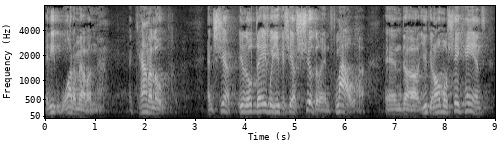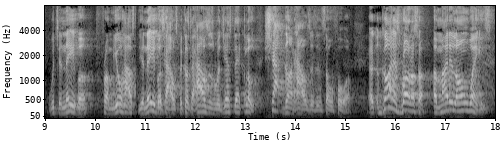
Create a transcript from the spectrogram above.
and eat watermelon and cantaloupe and share, you know, those days where you could share sugar and flour and uh, you can almost shake hands with your neighbor from your house, your neighbor's house, because the houses were just that close, shotgun houses and so forth. Uh, God has brought us a, a mighty long ways.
